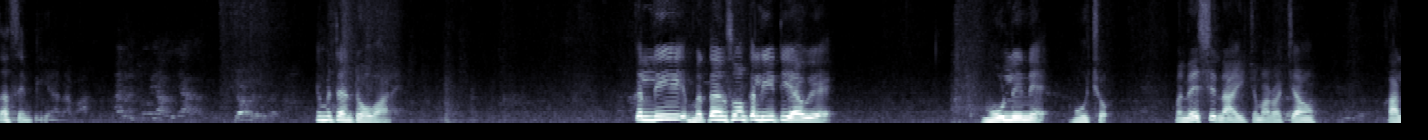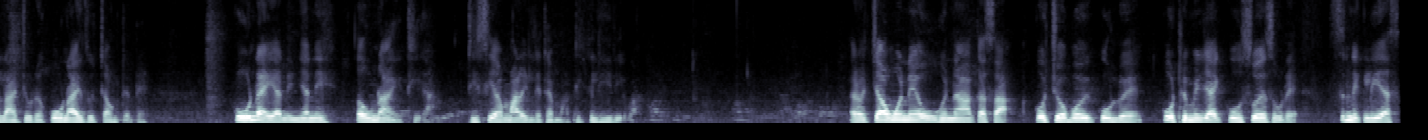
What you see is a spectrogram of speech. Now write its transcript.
တန့်စင်ပေးရတာပါအင်မတန်တော်ပါတယ်ကလေးမတန်ဆွမ်းကလေးတယောက်ရဲ့မိုးလင်းနဲ့မိုးချုပ်မနေ့၈နာရီကျမတို့ကျောင်းကလာကြတယ်9နာရီဆိုကျောင်းတက်တယ်9နာရီကနေညနေ3နာရီထိอ่ะဒီဆီယမတွေလက်ထက်မှာဒီကလေးတွေပါအဲ့တော့ကျောင်းဝင်းထဲကိုဝင်နာကဆကိုကျော်ဘိုးကိုလွယ် ကိုထမင်းရိုက်ကိုဆွဲဆိုတဲ့စနစ်ကလေးကစ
